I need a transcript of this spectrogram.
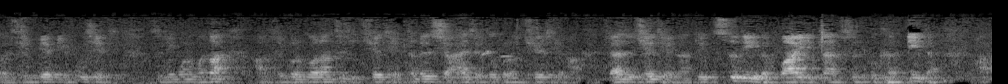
恶心、便秘、腹泻、神经功能紊乱啊，所以不能够让自己缺铁，特别是小孩子更不能缺铁哈。小孩子缺铁呢，对智力的发育那是不可逆的啊。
